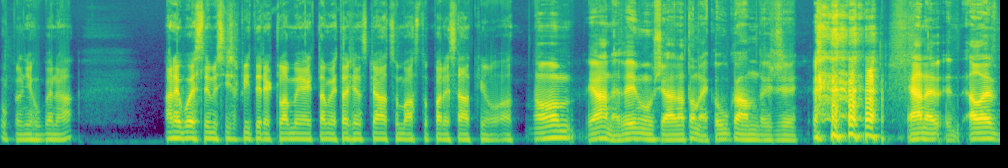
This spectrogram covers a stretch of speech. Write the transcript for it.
úplně hubená. A nebo jestli myslíš takový ty reklamy, jak tam je ta ženská, co má 150 kg a No, já nevím, už já na to nekoukám, takže já ne, ale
